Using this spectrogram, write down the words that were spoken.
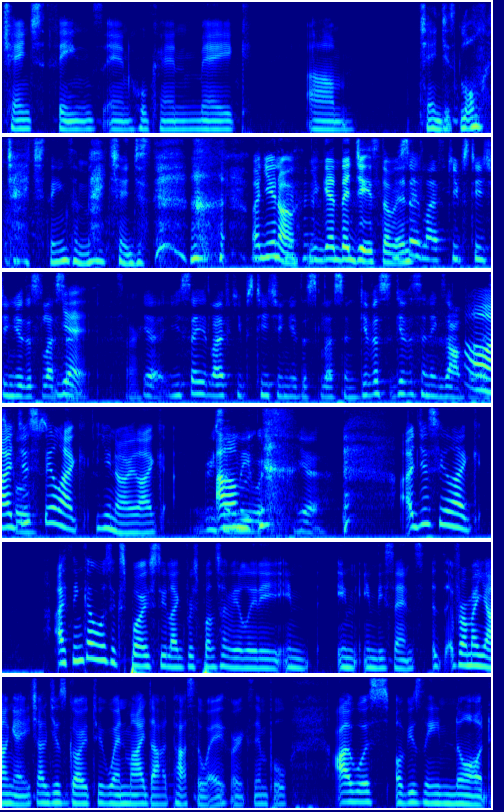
change things and who can make um, changes long change things and make changes. But you know you get the gist of you it. you say life keeps teaching you this lesson. Yeah sorry. Yeah you say life keeps teaching you this lesson. Give us give us an example oh i, I just feel like you know like recently um, yeah. I just feel like i think i was exposed to like responsibility in in in this sense. From a young age i'll just go to when my dad passed away for example. I was obviously not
